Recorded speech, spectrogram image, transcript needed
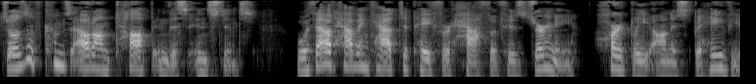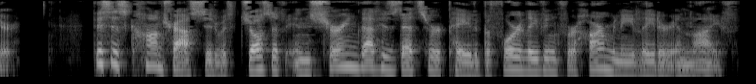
Joseph comes out on top in this instance, without having had to pay for half of his journey, hardly honest behavior. This is contrasted with Joseph ensuring that his debts were paid before leaving for Harmony later in life.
